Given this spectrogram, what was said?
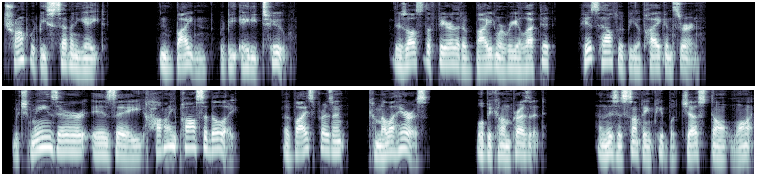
Trump would be 78 and Biden would be 82. There's also the fear that if Biden were reelected, his health would be of high concern, which means there is a high possibility that Vice President Kamala Harris will become president. And this is something people just don't want.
